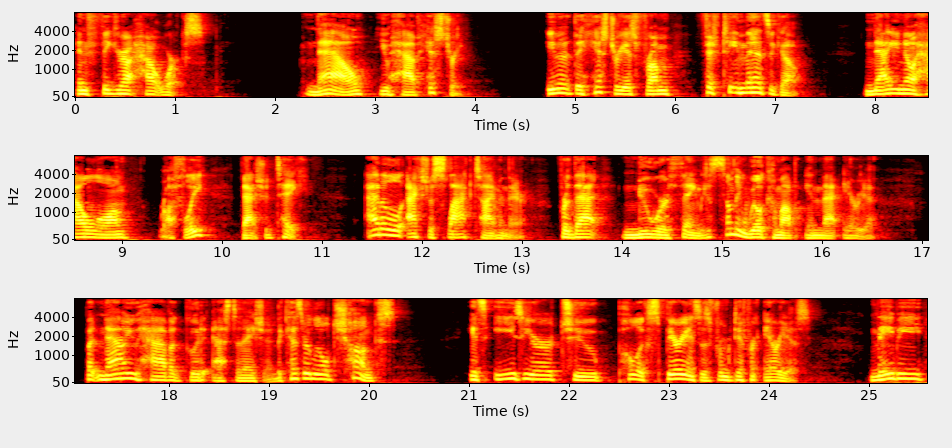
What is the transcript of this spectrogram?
and figure out how it works. Now you have history. Even if the history is from 15 minutes ago, now you know how long, roughly, that should take. Add a little extra slack time in there for that newer thing because something will come up in that area. But now you have a good estimation. Because they're little chunks, it's easier to pull experiences from different areas. Maybe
